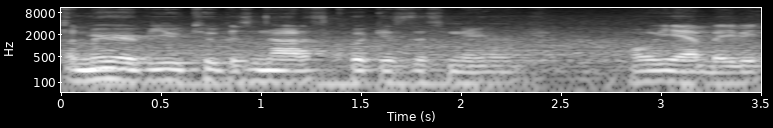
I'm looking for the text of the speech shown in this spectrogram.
The mirror of YouTube is not as quick as this mirror. Oh yeah, baby.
